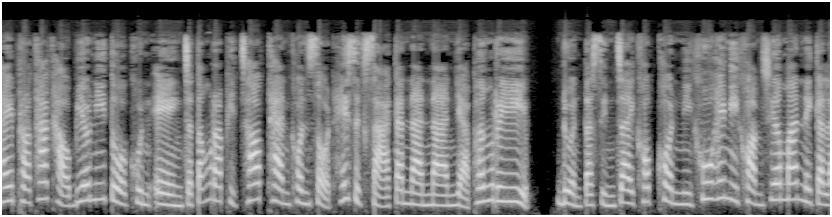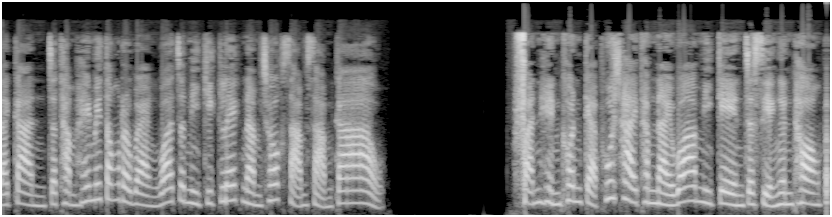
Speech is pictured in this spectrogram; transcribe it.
ให้เพราะถ้าเขาเบี้ยวนี้ตัวคุณเองจะต้องรับผิดชอบแทนคนโสดให้ศึกษากันนานๆอย่าเพิ่งรีบ ด่วนตัดสินใจคบคนมีคู่ให้มีความเชื่อมั่นในกันและกัน จะทำให้ไม่ต้องระแวงว่าจะมีกิ๊กเลขนำโชค 339 ฝันเห็นคนแก่ผู้ชายทำนายว่ามีเกณฑ์จะเสียเงินทองไป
